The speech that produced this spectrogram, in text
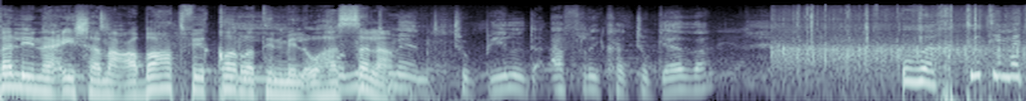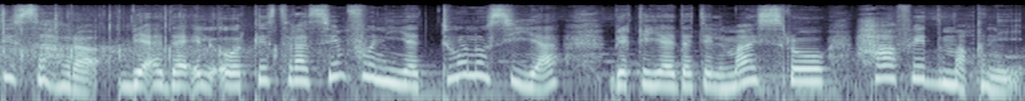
بل لنعيش مع بعض في قارة ملؤها السلام واختتمت السهرة بأداء الأوركسترا السيمفونية التونسية بقيادة المايسترو حافظ مقني.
